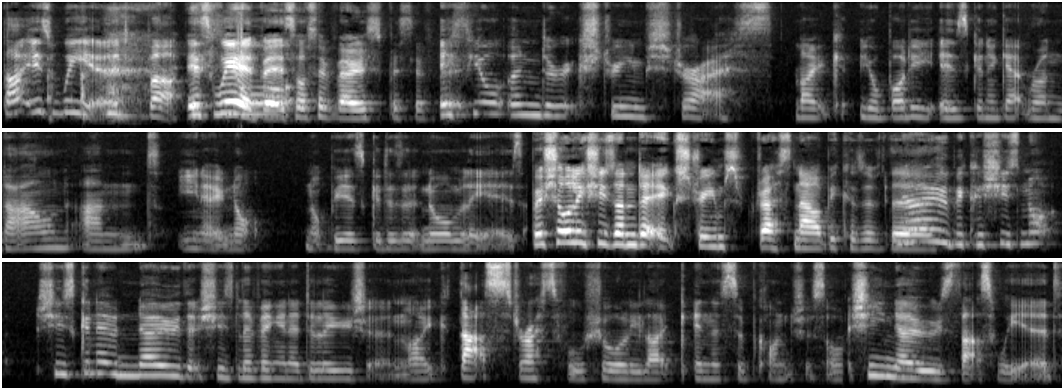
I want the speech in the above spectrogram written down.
That is weird, but It's weird, but it's also very specific. if you're under extreme stress, like your body is going to get run down and you know not not be as good as it normally is. But surely she's under extreme stress now because of the. No, because she's not. She's gonna know that she's living in a delusion. Like that's stressful, surely. Like in the subconscious of she knows that's weird.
